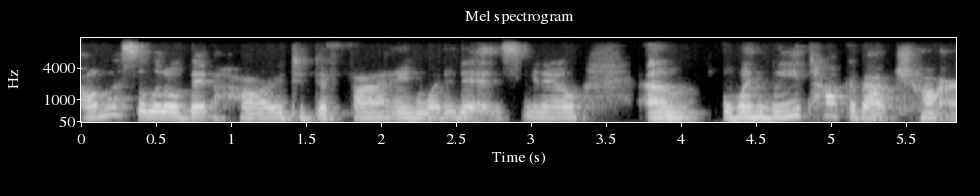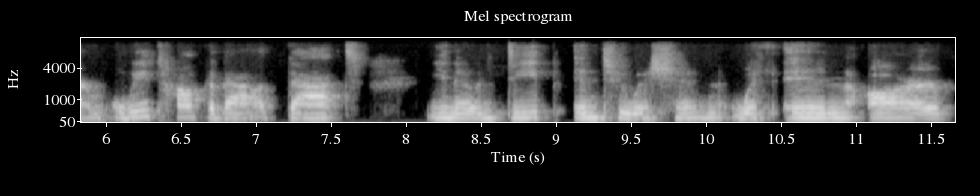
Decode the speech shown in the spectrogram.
almost a little bit hard to define what it is. You know, um, when we talk about charm, we talk about that, you know, deep intuition within our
